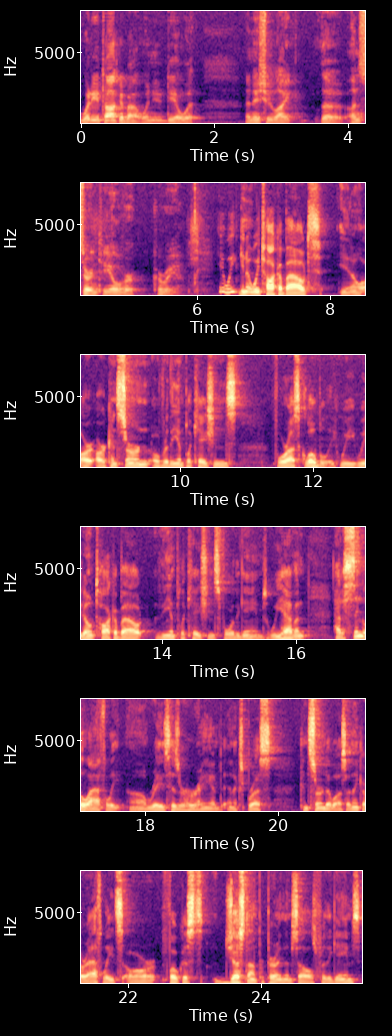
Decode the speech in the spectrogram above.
what do you talk about when you deal with an issue like the uncertainty over Korea? Yeah, we, you know, we talk about you know, our, our concern over the implications for us globally. We, we don't talk about the implications for the games. We haven't had a single athlete uh, raise his or her hand and express concern to us. I think our athletes are focused just on preparing themselves for the games.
